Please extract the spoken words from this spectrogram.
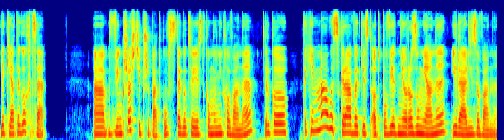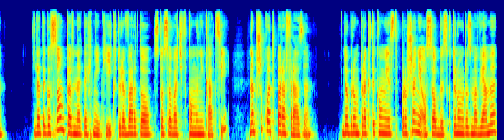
jak ja tego chcę. A w większości przypadków, z tego co jest komunikowane, tylko taki mały skrawek jest odpowiednio rozumiany i realizowany. Dlatego są pewne techniki, które warto stosować w komunikacji, na przykład parafrazę. Dobrą praktyką jest proszenie osoby, z którą rozmawiamy,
